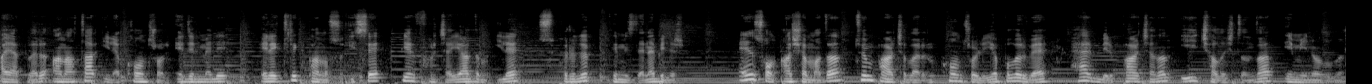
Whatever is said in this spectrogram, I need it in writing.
ayakları anahtar ile kontrol edilmeli, elektrik panosu ise bir fırça yardımı ile süpürülüp temizlenebilir. En son aşamada tüm parçaların kontrolü yapılır ve her bir parçanın iyi çalıştığından emin olunur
